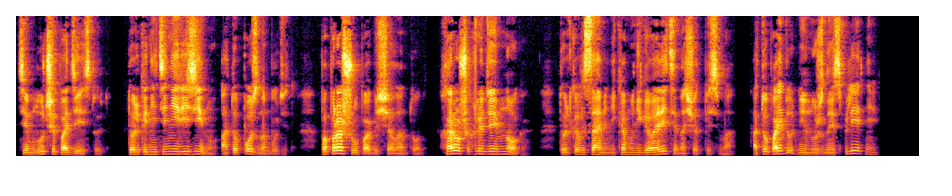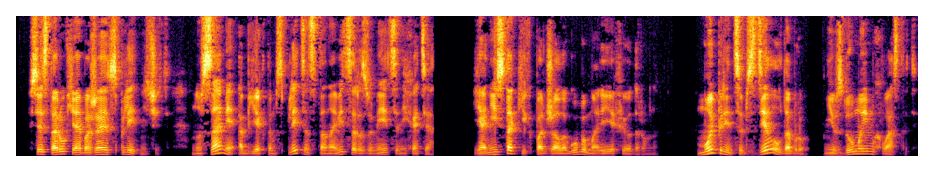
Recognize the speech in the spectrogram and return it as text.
тем лучше подействует. Только не тяни резину, а то поздно будет. Попрошу, пообещал Антон. Хороших людей много. Только вы сами никому не говорите насчет письма, а то пойдут ненужные сплетни. Все старухи обожают сплетничать но сами объектом сплетен становиться, разумеется, не хотят. Я не из таких, поджала губы Мария Федоровна. Мой принцип сделал добро, не вздумай им хвастать.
